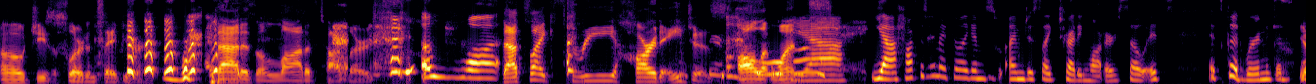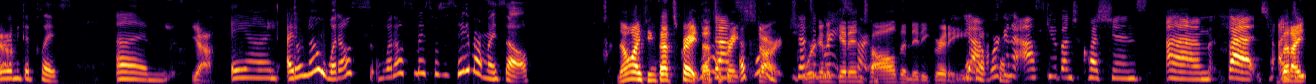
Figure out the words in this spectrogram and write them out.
Oh, Jesus, Lord and Savior. that is a lot of toddlers. a lot. That's like three hard ages all at once. Yeah. Yeah, half the time I feel like I'm I'm just like treading water. So it's it's good. We're in a good we're in a good place. Um Yeah. and I don't know what else what else am I supposed to say about myself? No, I think that's great. That's, a That's- great okay. start. That's We're going to great get into all the nitty gritty. Yeah. Okay, We're so- gonna ask you a bunch of questions. Um, but But I. I,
